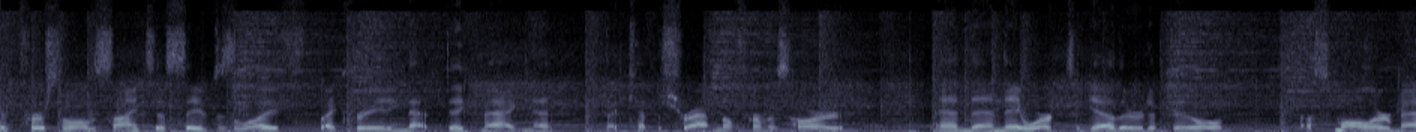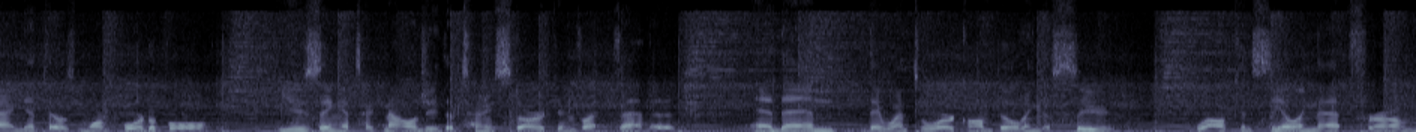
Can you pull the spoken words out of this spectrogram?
that, first of all, the scientist saved his life by creating that big magnet that kept the shrapnel from his heart. And then they worked together to build a smaller magnet that was more portable using a technology that Tony Stark invented and then they went to work on building the suit while concealing that from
